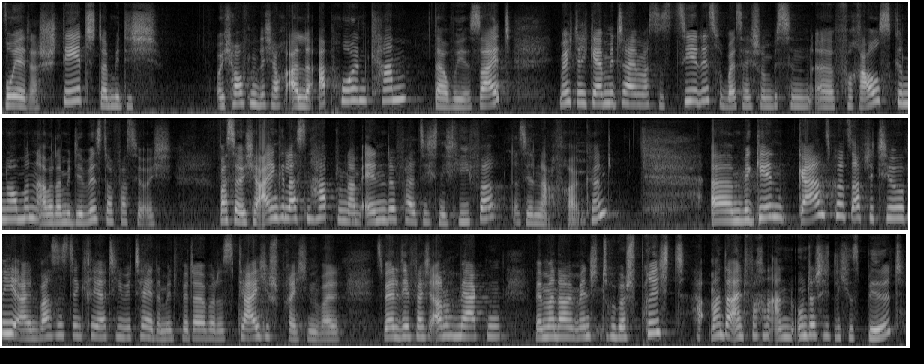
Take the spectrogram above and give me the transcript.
wo ihr da steht, damit ich euch hoffentlich auch alle abholen kann, da wo ihr seid. Ich möchte euch gerne mitteilen, was das Ziel ist, wobei es habe ich schon ein bisschen äh, vorausgenommen, aber damit ihr wisst, auf was ihr euch, was ihr euch hier eingelassen habt und am Ende, falls ich es nicht liefere, dass ihr nachfragen könnt. Ähm, wir gehen ganz kurz auf die Theorie ein. Was ist denn Kreativität, damit wir da über das Gleiche sprechen? Weil, das werdet ihr vielleicht auch noch merken, wenn man da mit Menschen drüber spricht, hat man da einfach ein unterschiedliches Bild.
